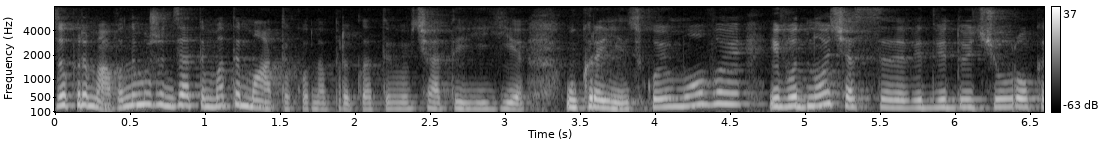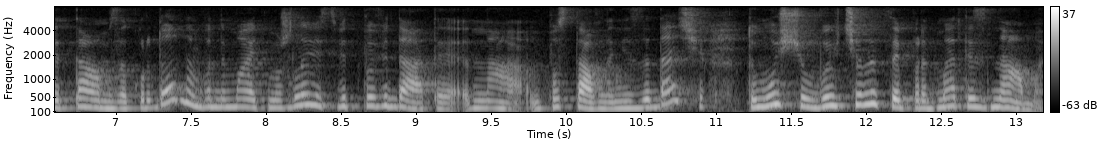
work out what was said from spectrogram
Зокрема, вони можуть взяти математику, наприклад, і вивчати її українською мовою, і водночас, е, відвідуючи уроки там за кордоном, вони мають можливість відповідати на поставлені задачі, тому що вивчили цей предмет із нами.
